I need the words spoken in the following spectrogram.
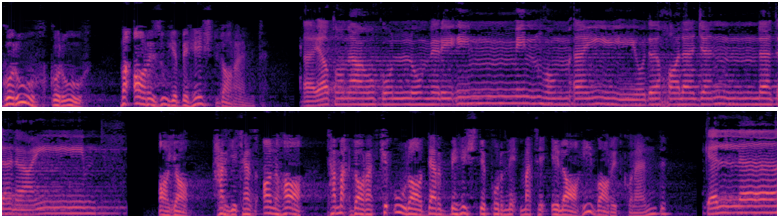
گروه گروه و آرزوی بهشت دارند. ایطمع كل امرئ منهم ان يدخل جنت نعیم آیا هر یک از آنها طمع دارد که او را در بهشت پر نعمت الهی وارد کنند؟ كلا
